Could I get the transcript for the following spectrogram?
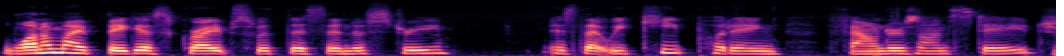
One of my biggest gripes with this industry is that we keep putting founders on stage.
